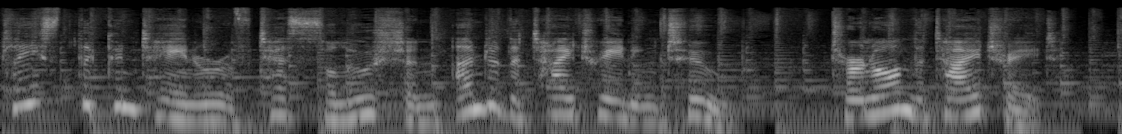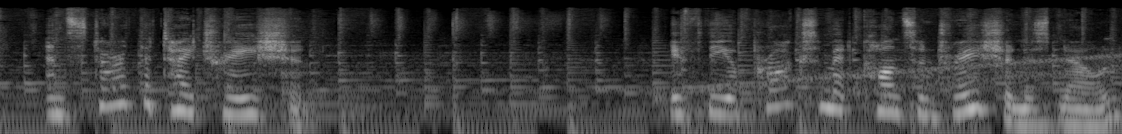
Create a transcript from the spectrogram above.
Place the container of test solution under the titrating tube. Turn on the Titrette and start the titration. If the approximate concentration is known,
